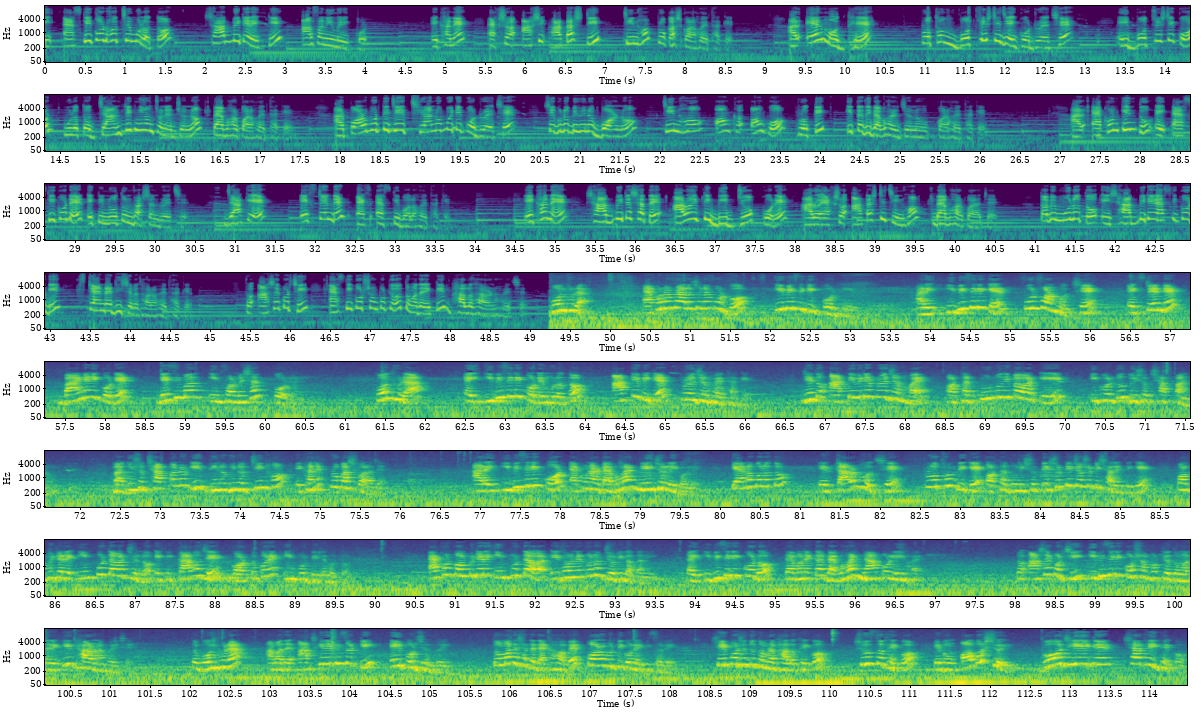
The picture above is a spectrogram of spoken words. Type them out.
এই অ্যাসকি কোড হচ্ছে মূলত সাত বিটের একটি আলফা নিউমেরিক কোড এখানে একশো আশি, আটাশটি চিহ্ন প্রকাশ করা হয়ে থাকে। আর এর মধ্যে প্রথম বত্রিশটি যে কোড রয়েছে, এই বত্রিশটি কোড মূলত যান্ত্রিক নিয়ন্ত্রণের জন্য ব্যবহার করা হয়ে থাকে। আর পরবর্তী যে ছিয়ানব্বইটি কোড রয়েছে, সেগুলো বিভিন্ন বর্ণ, চিহ্ন, অঙ্ক অঙ্ক, প্রতীক ইত্যাদি ব্যবহারের জন্য করা হয়ে থাকে। আর এখন কিন্তু এই অ্যাসকি কোডের একটি নতুন ভার্সন রয়েছে, যাকে এক্সটেন্ডেড অ্যাসকি বলা হয়ে থাকে। এখানে সাত বিটের সাথে আরও একটি বিট যোগ করে আরও একশো আটাশটি চিহ্ন ব্যবহার করা যায়। তবে মূলত এই সাত বিটের অ্যাসকি কোডই স্ট্যান্ডার্ড হিসেবে ধরা হয়ে থাকে। তো আশা করছি অ্যাসকি কোড সম্পর্কেও তোমাদের একটি ভালো ধারণা হয়েছে। বন্ধুরা, এখন আমরা আলোচনা করব ইবিসিডি কোড নিয়ে। আর এই ইবিসিডি এর ফুল ফর্ম হচ্ছে এক্সটেন্ডেড বাইনারি কোডের ডেসিমাল ইনফরমেশন কোড বন্ধুরা, এই ইবিসিডি কোডে মূলত আটটি বিটের প্রয়োজন হয়ে থাকে। যেহেতু আটটি বিটের প্রয়োজন হয়, অর্থাৎ two to the power eight equal to দুইশো ছাপ্পান্ন। বা দুইশো ছাপ্পান্নটি ভিন্ন ভিন্ন চিহ্ন এখানে প্রকাশ করা যায়। আর এই ইবিসিডি কোড এখন আর ব্যবহার নেই চলেই বলে। কেন বলতো? এর কারণ হচ্ছে প্রথম দিকে, অর্থাৎ উনিশশো তেষট্টি চৌষট্টি সালের দিকে, কম্পিউটারে ইনপুট দেওয়ার জন্য একটি কাগজে গর্ত করে ইনপুট দিতে হতো। এখন কম্পিউটারে ইনপুট দেওয়ার এই ধরনের কোনো জটিলতা নেই। তাই ইবিসিডি কোডও তেমন একটা ব্যবহার না করলেই হয়। তো আশা করছি ইবিসিডি কোড সম্পর্কেও তোমাদের একটি ধারণা হয়েছে। তো বন্ধুরা, আমাদের আজকের এপিসোডটি এই পর্যন্তই। তোমাদের সাথে দেখা হবে পরবর্তী কোন এপিসোডে সেই পর্যন্ত তোমরা ভালো থেকো, সুস্থ থেকো, এবং অবশ্যই গো জি এর সাথেই থেকো।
